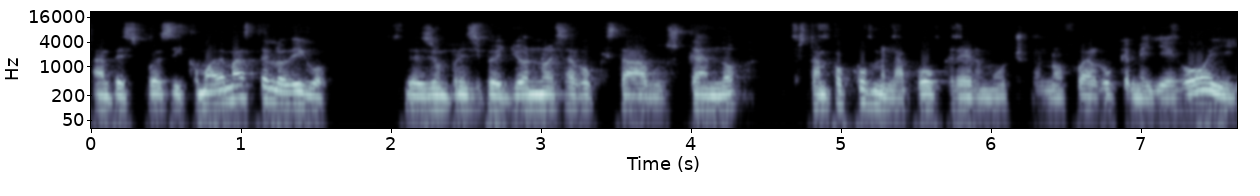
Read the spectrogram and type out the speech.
antes y después. Y como además te lo digo, desde un principio yo no es algo que estaba buscando, pues tampoco me la puedo creer mucho, ¿no? Fue algo que me llegó y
